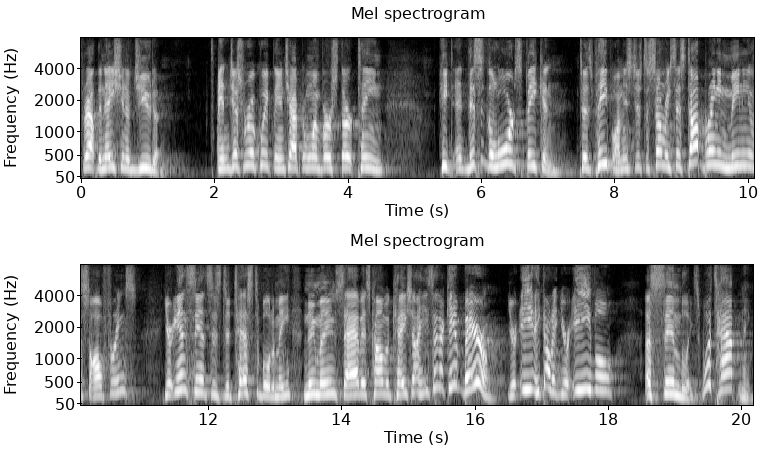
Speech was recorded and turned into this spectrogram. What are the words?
throughout the nation of Judah. And just real quickly in chapter 1, verse 13, he, this is the Lord speaking to his people. I mean, it's just a summary. He says, Stop bringing meaningless offerings. Your incense is detestable to me. New moon, Sabbath, convocation. He said, I can't bear them. Your, he called it your evil assemblies. What's happening?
